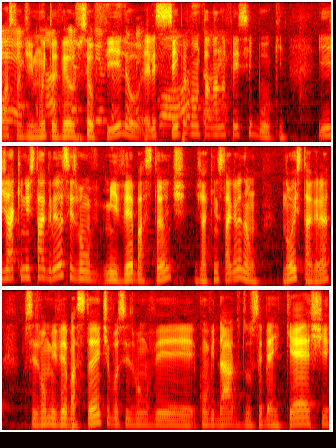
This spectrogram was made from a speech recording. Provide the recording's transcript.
gostam de muito ver o seu filho, eles sempre vão estar gostam, lá no né? Facebook. E já que no Instagram vocês vão me ver bastante, já que no Instagram não, no Instagram vocês vão me ver bastante, vocês vão ver convidados do CBR Cash,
